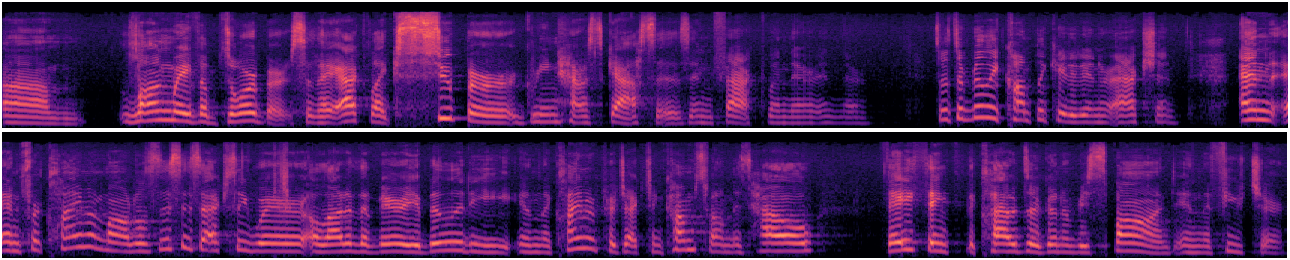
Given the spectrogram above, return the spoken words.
um, long wave absorbers. So they act like super greenhouse gases, in fact, when they're in there. So it's a really complicated interaction. And, and for climate models, this is actually where a lot of the variability in the climate projection comes from, is how they think the clouds are going to respond in the future.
